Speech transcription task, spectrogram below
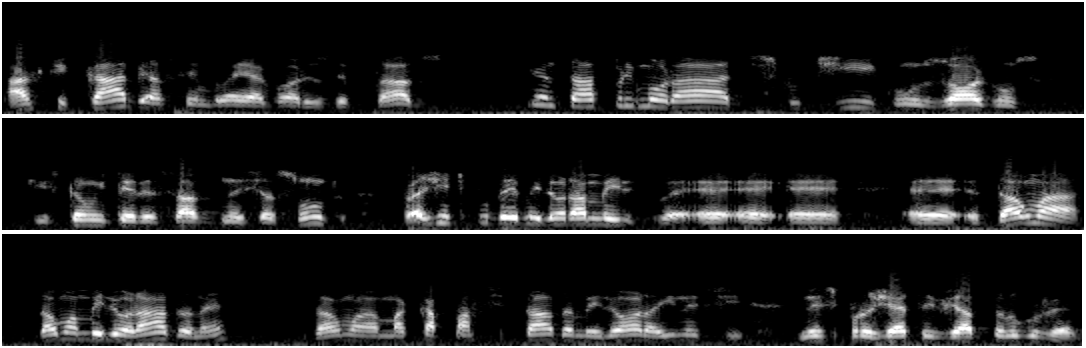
acho que cabe à Assembleia agora e os deputados tentar aprimorar, discutir com os órgãos que estão interessados nesse assunto para a gente poder melhorar, é, é, é, dar, uma, dar uma melhorada, né? Dar uma, uma capacitada melhor aí nesse, nesse projeto enviado pelo governo.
